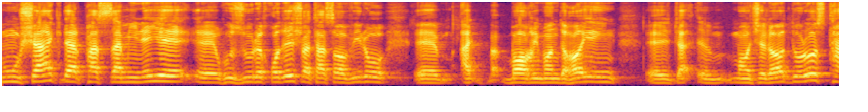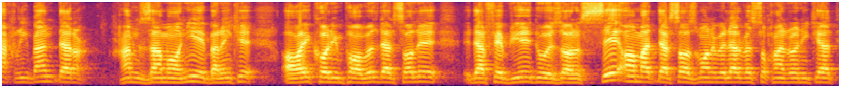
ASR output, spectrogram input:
موشک در پس زمینه حضور خودش و تصاویر و باقی مانده های این ماجرا درست تقریبا در همزمانیه برای اینکه آقای کالین پاول در سال در فوریه 2003 آمد در سازمان ملل و سخنرانی کرد.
